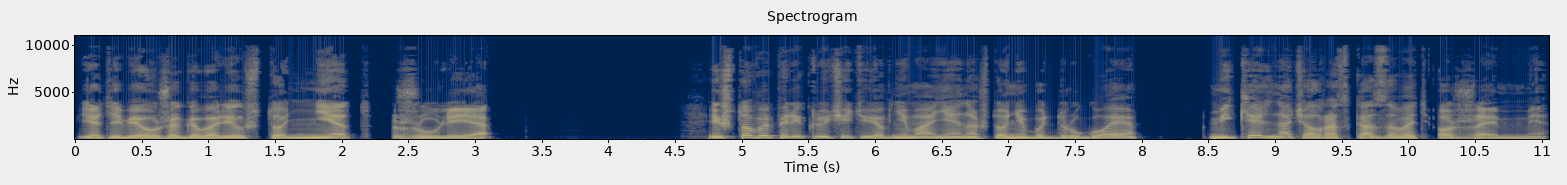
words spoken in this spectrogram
Я тебе уже говорил, что нет, Жулия. И чтобы переключить ее внимание на что-нибудь другое, Микель начал рассказывать о Жемме.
